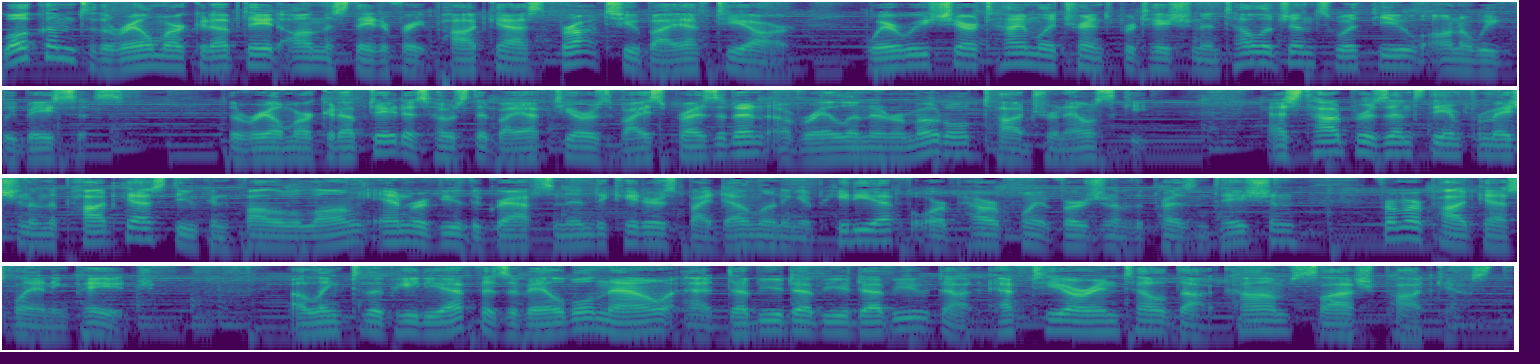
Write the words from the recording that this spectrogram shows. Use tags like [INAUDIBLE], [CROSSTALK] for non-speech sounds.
Welcome to the Rail Market Update on the State of Freight podcast brought to you by FTR, where we share timely transportation intelligence with you on a weekly basis. The Rail Market Update is hosted by FTR's Vice President of Rail and Intermodal, Todd Tranausky. As Todd presents the information in the podcast, you can follow along and review the graphs and indicators by downloading a PDF or PowerPoint version of the presentation from our podcast landing page. A link to the PDF is available now at www.ftrintel.com/podcast.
